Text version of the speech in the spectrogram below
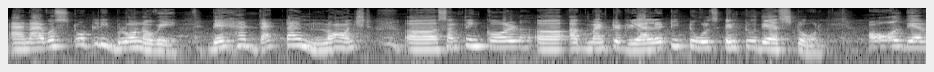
and i was totally blown away. They had that time launched uh, something called uh, augmented reality tools into their store. All their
